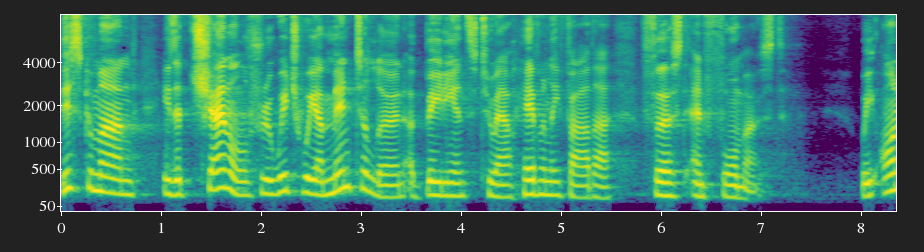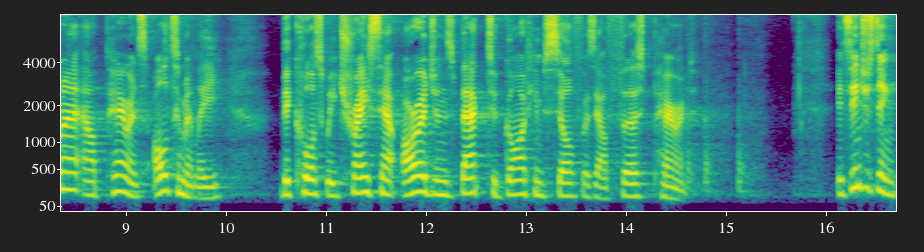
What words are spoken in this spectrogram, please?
This command is a channel through which we are meant to learn obedience to our Heavenly Father first and foremost. We honour our parents ultimately because we trace our origins back to God Himself as our first parent. It's interesting,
